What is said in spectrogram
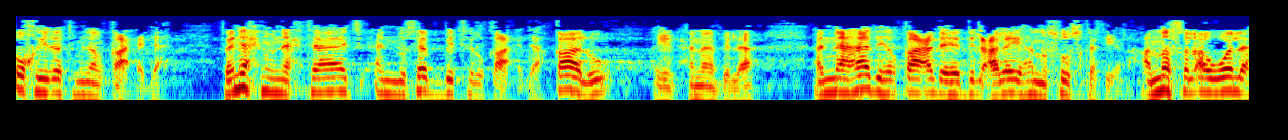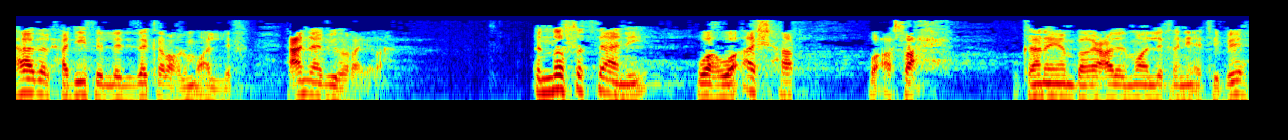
أخذت من القاعدة. فنحن نحتاج أن نثبت القاعدة. قالوا أي الحنابلة أن هذه القاعدة يدل عليها نصوص كثيرة. النص الأول هذا الحديث الذي ذكره المؤلف عن أبي هريرة. النص الثاني وهو أشهر وأصح وكان ينبغي على المؤلف أن يأتي به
